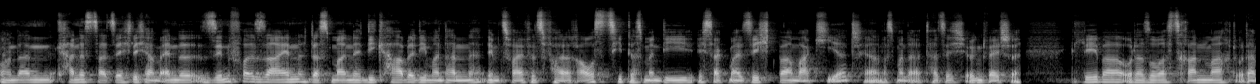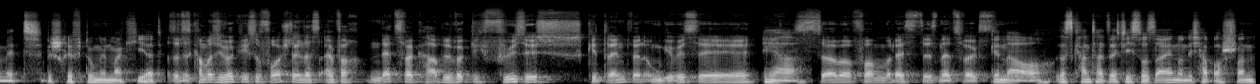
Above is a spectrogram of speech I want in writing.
Und dann kann es tatsächlich am Ende sinnvoll sein, dass man die Kabel, die man dann im Zweifelsfall rauszieht, dass man die, ich sag mal, sichtbar markiert, ja, dass man da tatsächlich irgendwelche Kleber oder sowas dran macht oder mit Beschriftungen markiert. Also das kann man sich wirklich so vorstellen, dass einfach Netzwerkkabel wirklich physisch getrennt werden, um gewisse ja. Server vom Rest des Netzwerks. Genau, das kann tatsächlich so sein und ich habe auch schon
